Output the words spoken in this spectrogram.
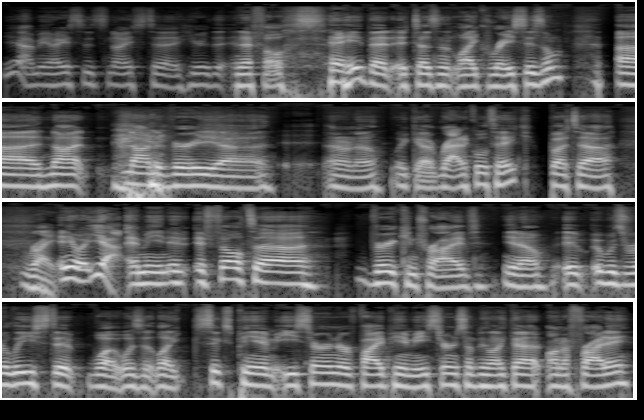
yeah, I mean, I guess it's nice to hear the NFL say that it doesn't like racism. Uh, not not a very uh, I don't know, like a radical take, but uh, Right. anyway, yeah. I mean, it, it felt uh, very contrived. You know, it, it was released at what was it like 6 p.m. Eastern or 5 p.m. Eastern, something like that, on a Friday.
